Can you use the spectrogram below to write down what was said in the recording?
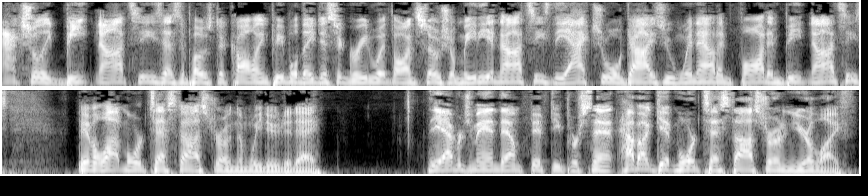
actually beat Nazis as opposed to calling people they disagreed with on social media Nazis, the actual guys who went out and fought and beat Nazis, they have a lot more testosterone than we do today. The average man down 50%. How about get more testosterone in your life?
